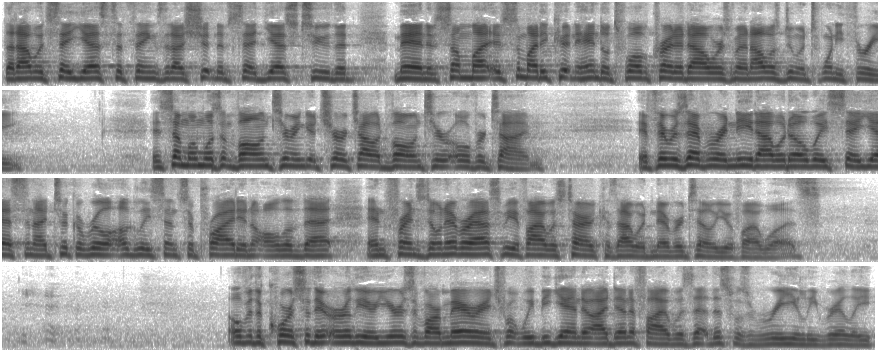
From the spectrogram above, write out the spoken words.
That I would say yes to things that I shouldn't have said yes to. That, man, if somebody, if somebody couldn't handle 12 credit hours, man, I was doing 23. If someone wasn't volunteering at church, I would volunteer overtime. If there was ever a need, I would always say yes, and I took a real ugly sense of pride in all of that. And friends, don't ever ask me if I was tired, because I would never tell you if I was. Over the course of the earlier years of our marriage, what we began to identify was that this was really, really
